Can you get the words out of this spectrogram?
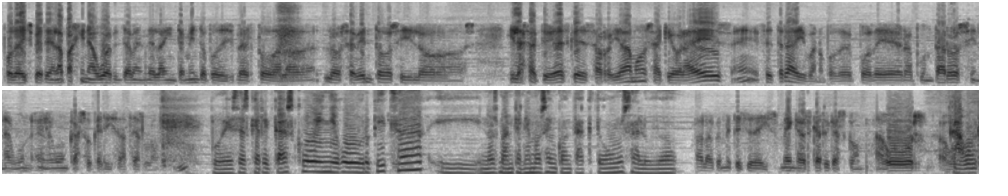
podéis ver en la página web también del ayuntamiento podéis ver todos los eventos y los y las actividades que desarrollamos, a qué hora es, ¿eh? etcétera, y bueno, poder, poder apuntaros si en algún, en algún caso queréis hacerlo. Pues es que ricasco Íñigo Urquiza y nos mantenemos en contacto. Un saludo. Para lo que me. Venga, es que ricasco. Agur. Agur.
